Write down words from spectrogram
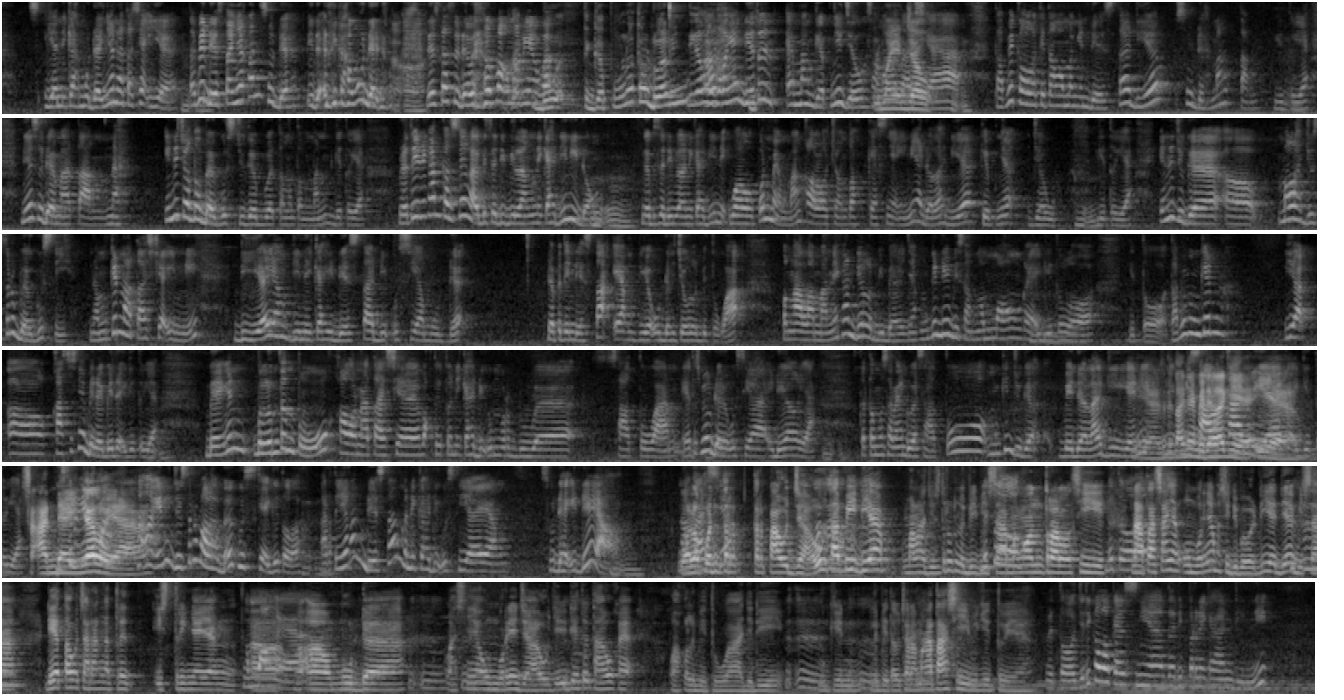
ya nikah mudanya Natasha iya. Tapi Destanya kan sudah tidak nikah muda dong. Heeh. Desta sudah berapa umurnya, Pak? Bu, 30 atau 25? Tiga pokoknya dia tuh emang gapnya jauh sama Lumayan Natasha. jauh. Mm-mm. Tapi kalau kita ngomongin Desta, dia sudah matang gitu ya. Dia sudah matang. Nah, ini contoh bagus juga buat teman-teman gitu ya. Berarti ini kan kasusnya nggak bisa dibilang nikah dini dong, nggak bisa dibilang nikah dini. Walaupun memang kalau contoh case-nya ini adalah dia gapnya jauh gitu ya. Ini juga eh, malah justru bagus sih. Nah mungkin Natasha ini dia yang dinikahi Desta di usia muda, dapetin Desta yang dia udah jauh lebih tua, pengalamannya kan dia lebih banyak. Mungkin dia bisa ngomong kayak gitu loh, gitu. Tapi mungkin ya eh, kasusnya beda-beda gitu ya. Bayangin belum tentu kalau Natasha waktu itu nikah di umur 21-an, ya itu sebenarnya udah usia ideal ya. Ketemu sama yang 21 mungkin juga beda lagi ya. Ini Iya, ceritanya beda lagi ya, misalkan iya. kayak gitu ya. Seandainya malah- ya. Ah, ini justru malah bagus kayak gitu loh. Artinya kan Desta menikah di usia yang sudah ideal. Walaupun Natasha- ter- terpaut jauh, tapi dia malah justru lebih bisa Betul. mengontrol si Betul. Natasha yang umurnya masih di bawah dia. Dia bisa, dia tahu cara nge-treat istrinya yang Ngomong uh, ya. uh, muda, maksudnya umurnya jauh. Jadi dia tuh tahu kayak, wah aku lebih tua, jadi mungkin lebih tahu cara mengatasi begitu ya. Betul. Jadi kalau case-nya tadi pernikahan dini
